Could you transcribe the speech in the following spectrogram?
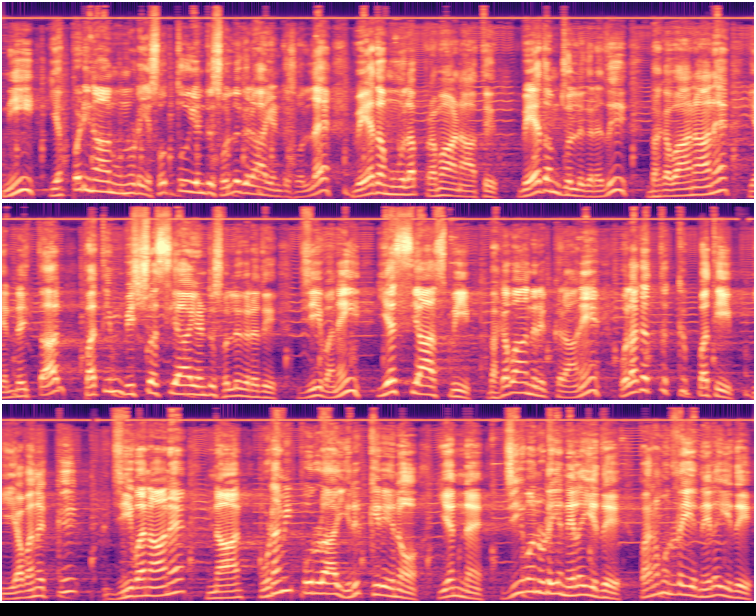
நீ எப்படி நான் உன்னுடைய சொத்து என்று சொல்லுகிறாய் என்று சொல்ல? வேதமூல பிரமாணாத்து. வேதம் சொல்லுகிறது பகவானான என்னைத்தான் பதிம் விஸ்வஸ்யா என்று சொல்லுகிறது. ஜீவனை எஸ் யாஸ்மி பகவான் இருக்கிறானே உலகத்துக்கு பதி எவனுக்கு ஜீவனான நான் உடைமை பொருளாய் இருக்கிறேனோ? என்ன? ஜீவனுடைய நிலை இது பரமனுடைய நிலை இது.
